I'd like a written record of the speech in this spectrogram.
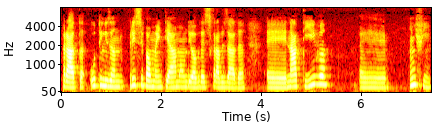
prata utilizando principalmente a mão de obra escravizada é, nativa. É, enfim,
